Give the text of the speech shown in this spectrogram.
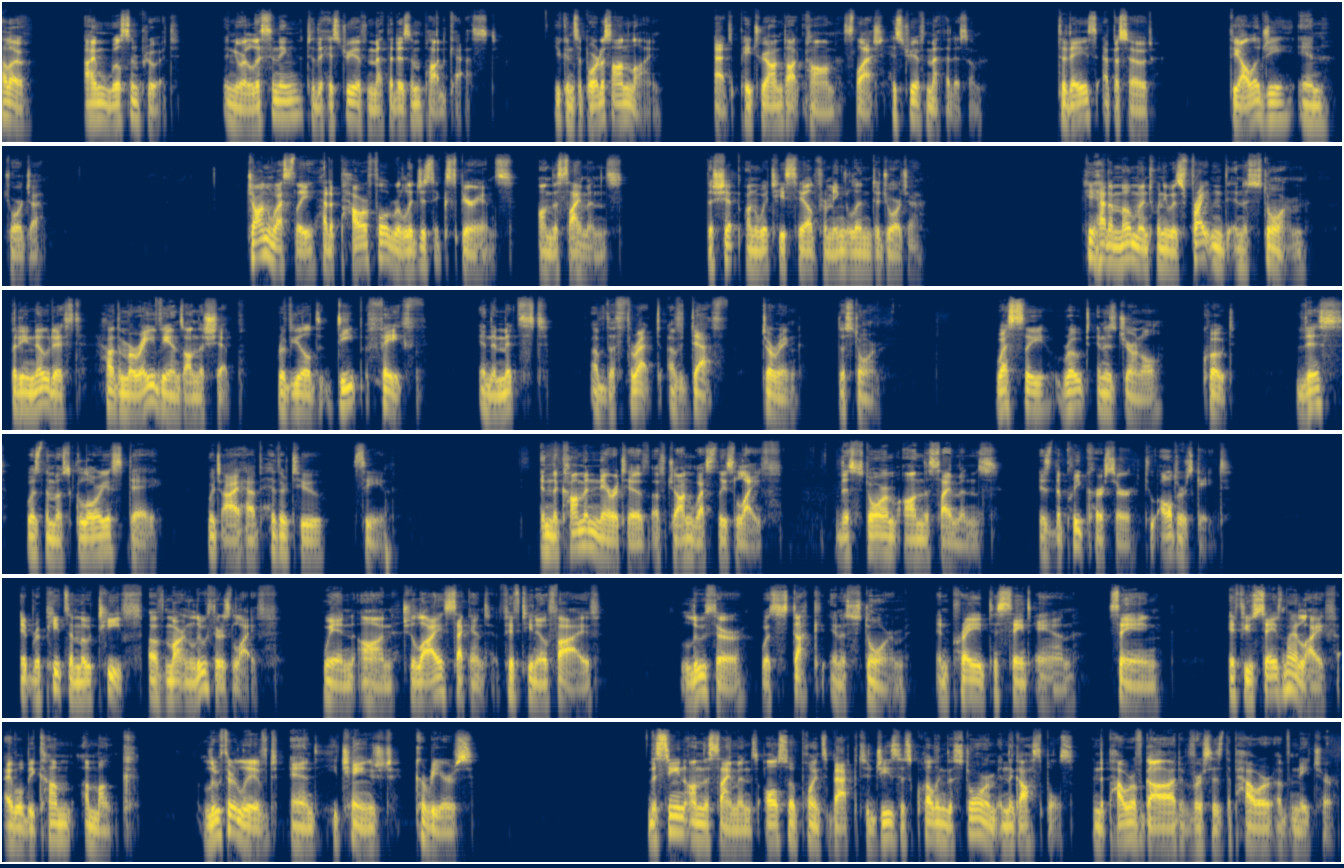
Hello, I'm Wilson Pruitt, and you are listening to the History of Methodism podcast. You can support us online at patreon.com slash history of Methodism. Today's episode, Theology in Georgia. John Wesley had a powerful religious experience on the Simmonds, the ship on which he sailed from England to Georgia. He had a moment when he was frightened in a storm, but he noticed how the Moravians on the ship revealed deep faith in the midst of the threat of death during the storm. Wesley wrote in his journal, quote, This was the most glorious day which I have hitherto seen. In the common narrative of John Wesley's life, the storm on the Simmonds is the precursor to Aldersgate. It repeats a motif of Martin Luther's life when, on July 2nd, 1505, Luther was stuck in a storm and prayed to St. Anne, saying, If you save my life, I will become a monk. Luther lived and he changed careers. The scene on the Simmonds also points back to Jesus quelling the storm in the Gospels and the power of God versus the power of nature.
